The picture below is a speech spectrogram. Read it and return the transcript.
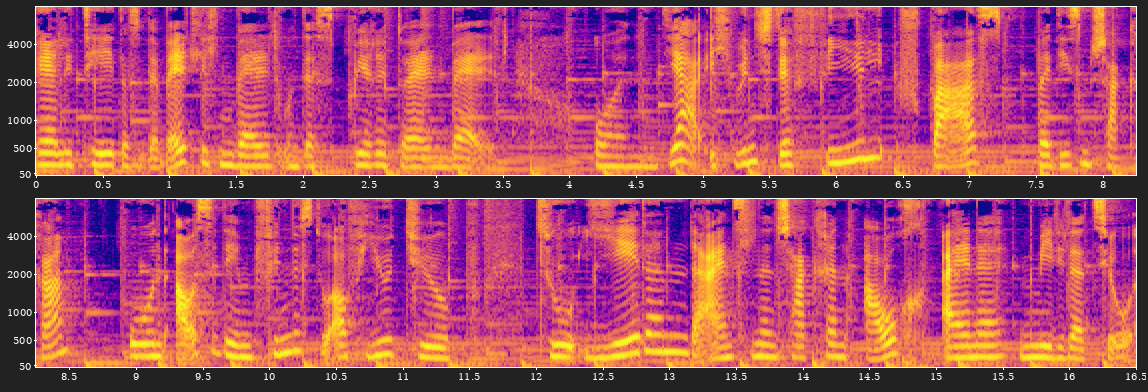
Realität, also der weltlichen Welt und der spirituellen Welt. Und ja, ich wünsche dir viel Spaß bei diesem Chakra. Und außerdem findest du auf YouTube zu jedem der einzelnen Chakren auch eine Meditation.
